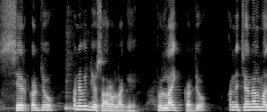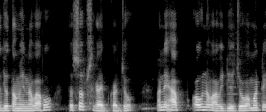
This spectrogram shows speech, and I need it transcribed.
શેર કરજો અને વીડિયો સારો લાગે તો લાઈક કરજો અને ચેનલમાં જો તમે નવા હો તો સબસ્ક્રાઈબ કરજો અને આપ અવનવા વીડિયો જોવા માટે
